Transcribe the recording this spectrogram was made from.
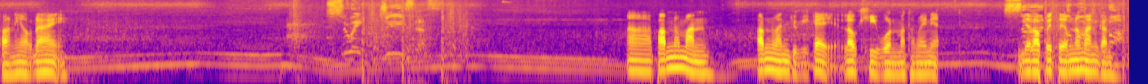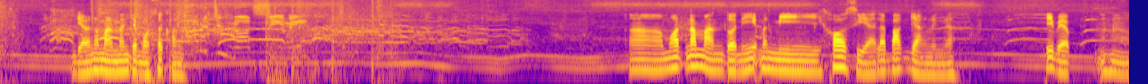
ฝั่งนี้ออกได้ Sweet Jesus! อ่า ปั๊มน้ำมัน ปั๊มน้ำมันอยู่ใกล้ๆ เราขี่วนมาทำไมเนี่ย เดี๋ยวเราไปเติมน้ำมันกัน เดี๋ยวน้ำมันมันจะหมดสักก่อน How did you not see me? อ่ามอดน้ำมันตัวนี้มันมีข้อเสียและบั๊กอย่างหนึ่งนะ ที่แบบอื้อหือ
